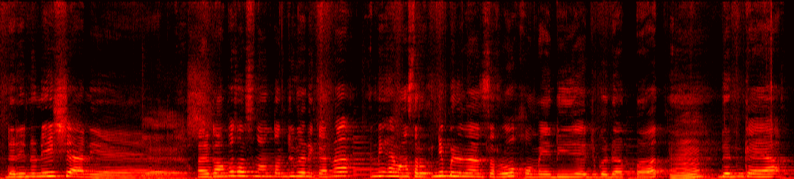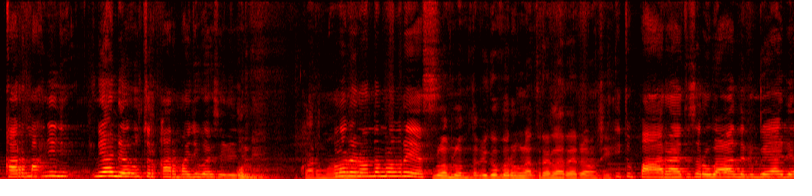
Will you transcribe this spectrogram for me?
dari Indonesia nih. Yes. Kayak kampus harus nonton juga nih karena ini emang seru. Ini beneran seru, komedinya juga dapet. Hmm? Dan kayak karmanya ini ada unsur karma juga sih di sini. Karma. Lo udah nonton belum, Riz? Belum belum, tapi gue baru ngeliat trailernya doang sih. itu parah itu seru banget dan gue ada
